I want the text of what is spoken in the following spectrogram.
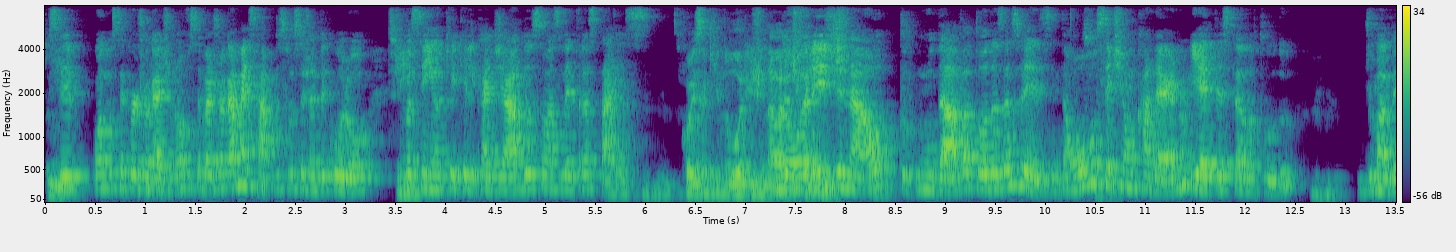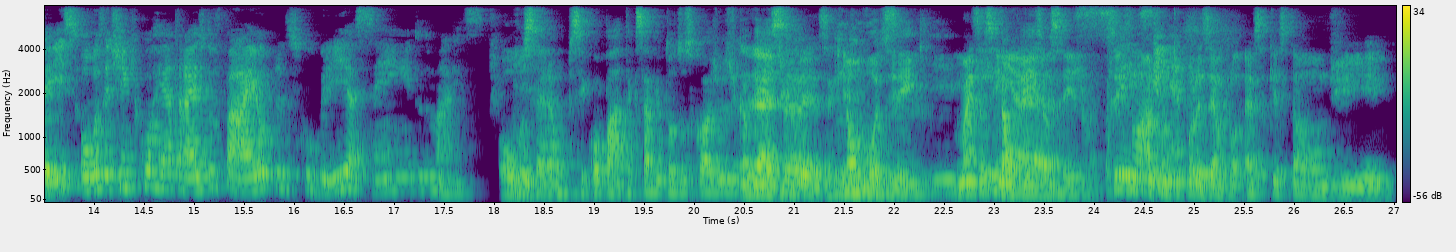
você, quando você for jogar de novo, você vai jogar mais rápido se você já decorou. Sim. Tipo assim, o que aquele cadeado são as letras tais. Uhum. Coisa que no original era No diferente. original, tu- mudava todas as vezes. Então, ou você tinha um caderno e ia testando tudo Uhum. De uma vez, ou você tinha que correr atrás do file pra descobrir a senha e tudo mais. Ou você era um psicopata que sabe todos os códigos de É, de cabeça. cabeça, que não é vou dizer que. Mas assim, talvez é, eu seja. Mas... Vocês não Sim, acham sim, que, é. por exemplo, essa questão de.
